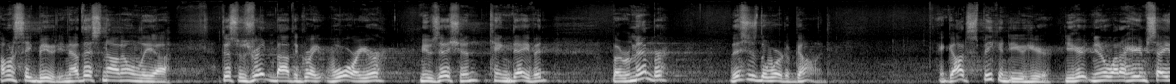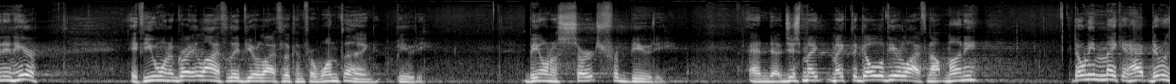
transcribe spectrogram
I want to see beauty. Now, this not only, uh, this was written by the great warrior musician, King David. But remember, this is the Word of God. And God's speaking to you here. You, hear, you know what I hear Him saying in here? If you want a great life, live your life looking for one thing beauty. Be on a search for beauty. And uh, just make, make the goal of your life, not money. Don't even make it happen.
